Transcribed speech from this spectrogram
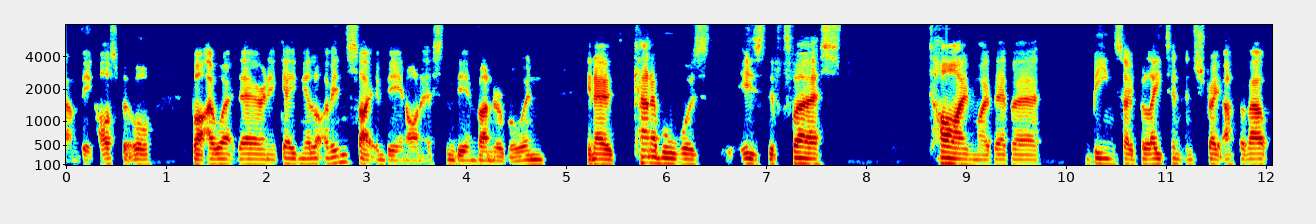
um, big hospital. But I worked there, and it gave me a lot of insight in being honest and being vulnerable. And you know, Cannibal was is the first time I've ever been so blatant and straight up about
